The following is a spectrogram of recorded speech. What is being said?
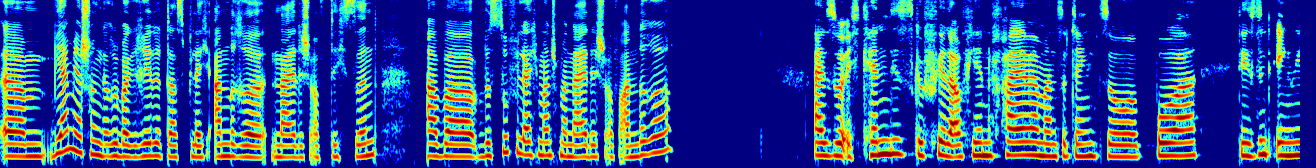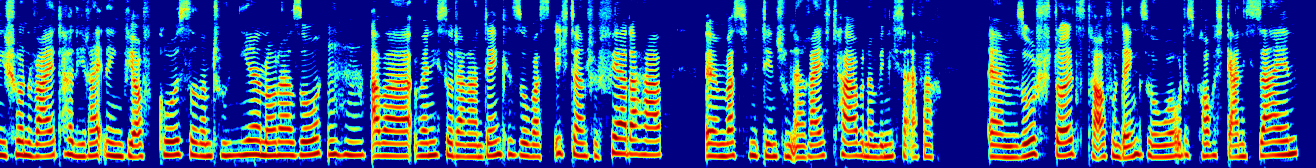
ähm, wir haben ja schon darüber geredet, dass vielleicht andere neidisch auf dich sind. Aber bist du vielleicht manchmal neidisch auf andere? Also ich kenne dieses Gefühl auf jeden Fall, wenn man so denkt, so, boah, die sind irgendwie schon weiter, die reiten irgendwie auf größeren Turnieren oder so. Mhm. Aber wenn ich so daran denke, so was ich dann für Pferde habe, ähm, was ich mit denen schon erreicht habe, dann bin ich da einfach ähm, so stolz drauf und denke so, wow, das brauche ich gar nicht sein.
